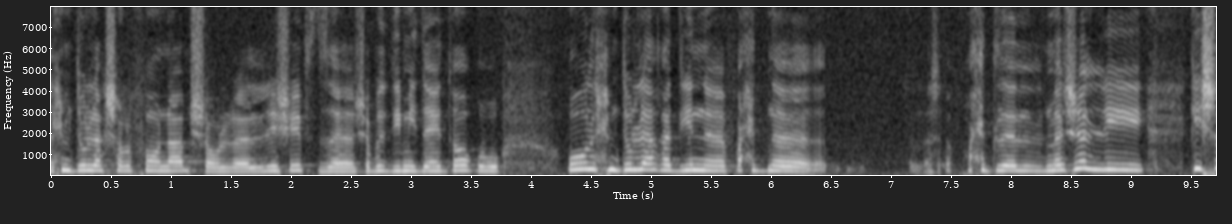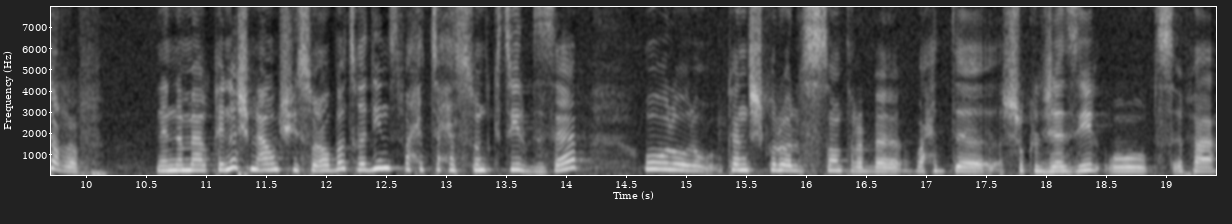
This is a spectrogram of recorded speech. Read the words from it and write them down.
الحمد لله شرفونا مشاو ليجيبت جابوا des médailles d'or والحمد لله غاديين في واحد آه، واحد المجال اللي كيشرف. لأن ما لقيناش معاهم شي صعوبات غاديين في واحد التحسن كثير بزاف. وكنشكروا ال centre بواحد الشكر جزيل وبصفه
